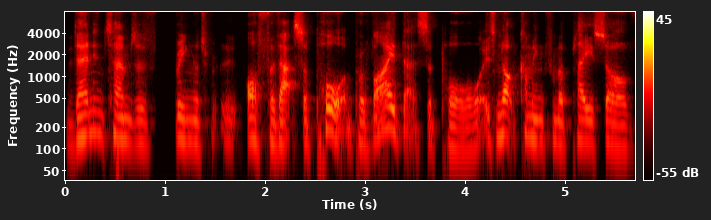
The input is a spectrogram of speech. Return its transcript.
Then, in terms of bring uh, offer that support and provide that support, it's not coming from a place of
